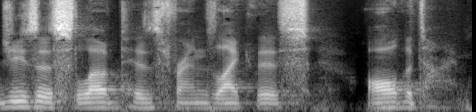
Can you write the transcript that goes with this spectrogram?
Jesus loved his friends like this all the time.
